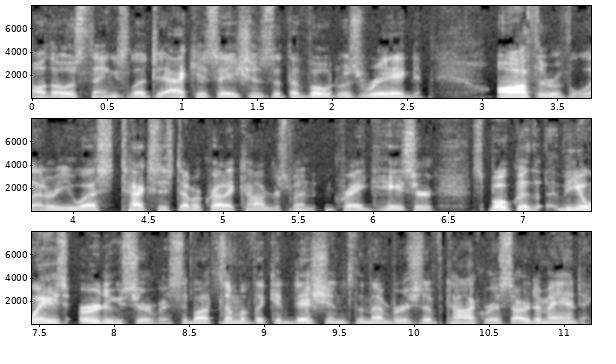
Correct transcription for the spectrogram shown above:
All those things led to accusations that the vote was rigged. Author of the letter, U.S. Texas Democratic Congressman Greg Casar, spoke with VOA's Urdu service about some of the conditions the members of Congress are demanding.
